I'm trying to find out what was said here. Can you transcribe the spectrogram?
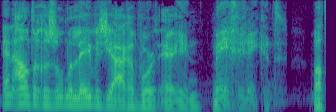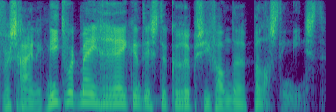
en aantal gezonde levensjaren wordt erin meegerekend. Wat waarschijnlijk niet wordt meegerekend is de corruptie van de Belastingdienst.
